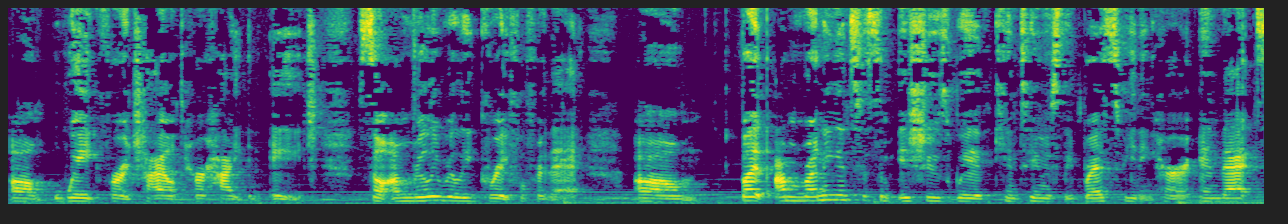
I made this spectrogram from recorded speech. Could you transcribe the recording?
um, weight for a child her height and age. So I'm really, really grateful for that. Um, but I'm running into some issues with continuously breastfeeding her, and that's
